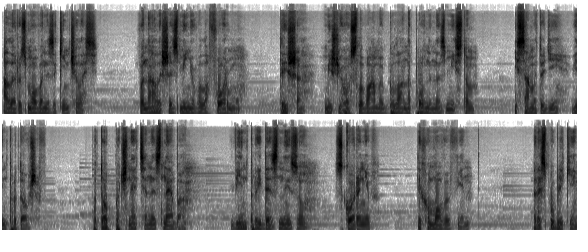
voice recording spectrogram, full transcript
Але розмова не закінчилась. Вона лише змінювала форму. Тиша між його словами була наповнена змістом, і саме тоді він продовжив: Потоп почнеться не з неба, він прийде знизу, з коренів, тихо мовив він. Республіки,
